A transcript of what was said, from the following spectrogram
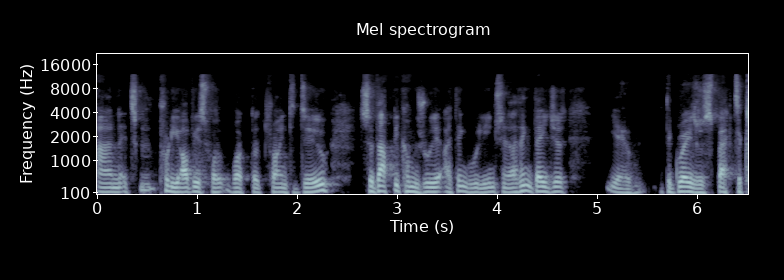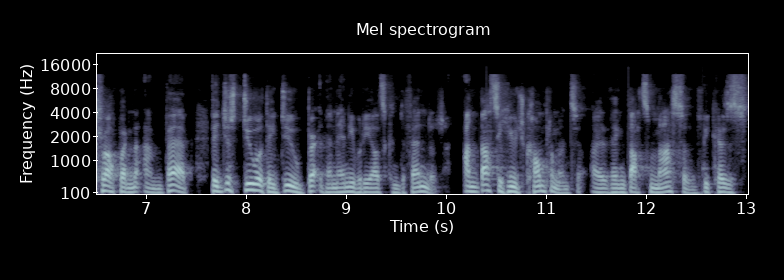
and it's hmm. pretty obvious what, what they're trying to do. So that becomes really, I think, really interesting. I think they just you know, the greatest respect to Klopp and, and Pep, they just do what they do better than anybody else can defend it. And that's a huge compliment. I think that's massive because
